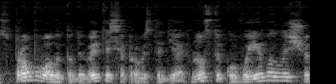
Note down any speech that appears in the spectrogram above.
Спробували подивитися, провести діагностику, виявили, що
